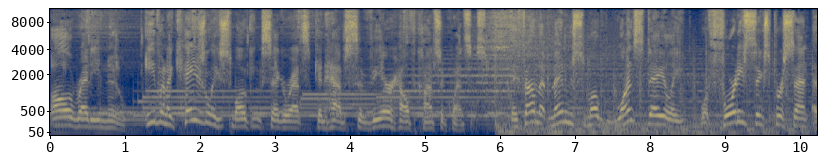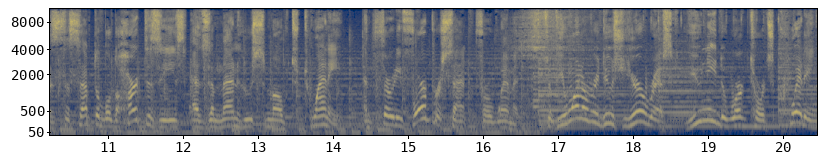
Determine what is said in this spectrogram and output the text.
already knew. Even occasionally smoking cigarettes can have severe health consequences. They found that men who smoked once daily were 46% as susceptible to heart disease as the men who smoked 20 and 34% for women. So if you want to reduce your risk, you need to work towards quitting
